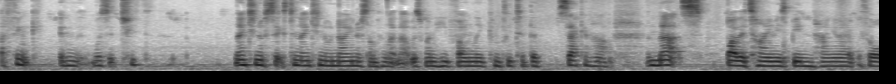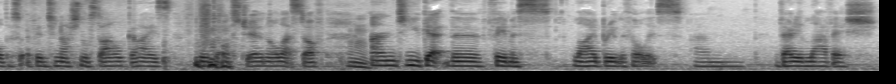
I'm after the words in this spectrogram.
I think, in was it two, 1906 to 1909 or something like that was when he finally completed the second half. And that's by the time he's been hanging out with all the sort of international style guys, going to Austria and all that stuff. Mm. And you get the famous library with all its um, very lavish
